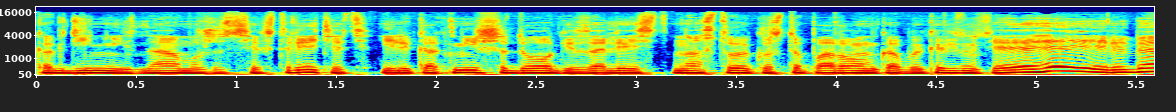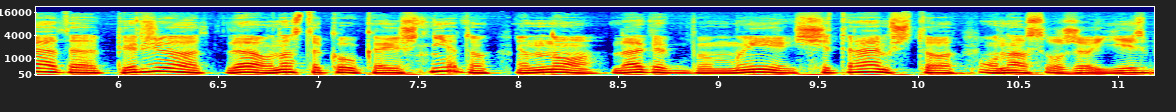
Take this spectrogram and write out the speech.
как Денис, да, может всех встретить, или как Миша Долгий залезть на стойку с топором, как бы крикнуть, эй, эй, ребята, вперед! Да, у нас такого, конечно, нету, но, да, как бы мы считаем, что у нас уже есть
